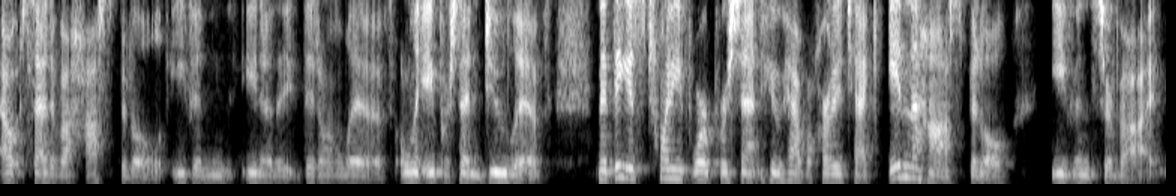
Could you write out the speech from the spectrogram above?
outside of a hospital even you know they, they don't live. Only 8% do live. And i think it's 24% who have a heart attack in the hospital even survive.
